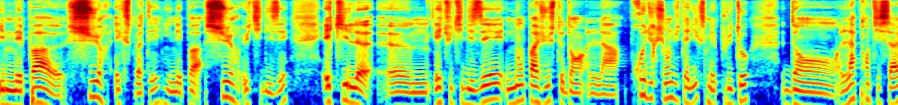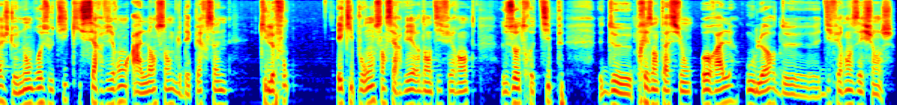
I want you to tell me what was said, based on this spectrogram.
il n'est pas euh, surexploité, il n'est pas surutilisé, et qu'il euh, est utilisé non pas juste dans la production du TEDx, mais plutôt dans l'apprentissage de nombreux outils qui serviront à l'ensemble des personnes qui le font et qui pourront s'en servir dans différentes autres types de présentations orales ou lors de différents échanges.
